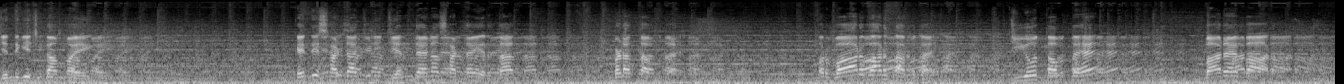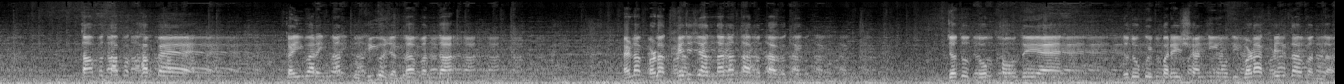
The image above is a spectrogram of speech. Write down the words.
ਜ਼ਿੰਦਗੀ 'ਚ ਕੰਮ ਆਏਗੀ। ਕਹਿੰਦੇ ਸਾਡਾ ਜਿਹੜੀ ਜਿੰਦ ਹੈ ਨਾ, ਸਾਡਾ ਹਿਰਦਾ ਬੜਾ ਤਪਦਾ ਹੈ। ਔਰ ਵਾਰ-ਵਾਰ ਤਪਦਾ ਹੈ। ਜਿਉ ਤਪਤ ਹੈ, ਬਾਰੇ ਬਾਰ। ਤਪ ਤਪ ਖਪੈ। ਕਈ ਵਾਰ ਇੰਨਾ ਦੁਖੀ ਹੋ ਜਾਂਦਾ ਬੰਦਾ। ਹੈ ਨਾ, ਬੜਾ ਖਿੱਚ ਜਾਂਦਾ ਨਾ ਤਪ ਤਪ ਕੇ। ਜਦੋਂ ਦੁੱਖ ਆਉਂਦੇ ਐ, ਜਦੋਂ ਕੋਈ ਪਰੇਸ਼ਾਨੀ ਆਉਂਦੀ, ਬੜਾ ਖਿੱਚਦਾ ਬੰਦਾ,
